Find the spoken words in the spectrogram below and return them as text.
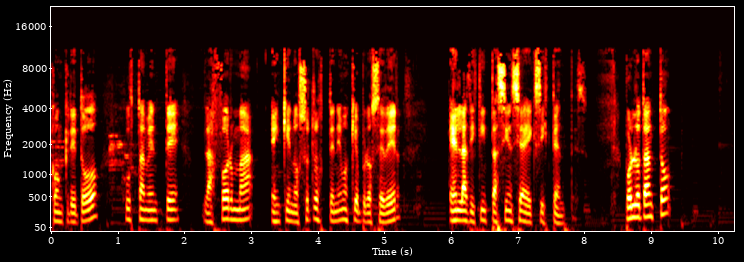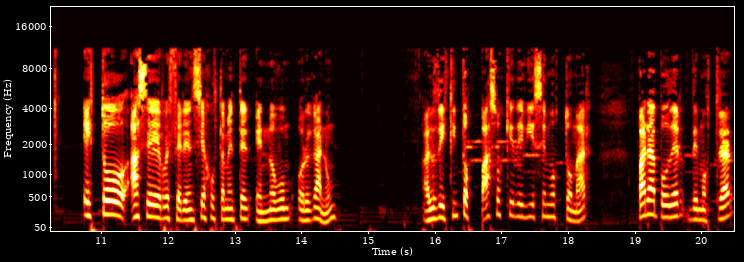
concretó justamente la forma en que nosotros tenemos que proceder en las distintas ciencias existentes. Por lo tanto, esto hace referencia justamente en Novum Organum a los distintos pasos que debiésemos tomar para poder demostrar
